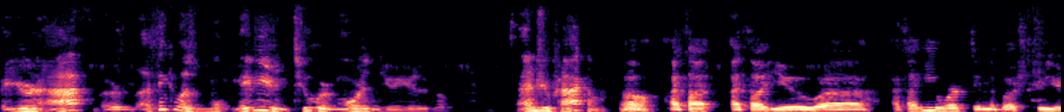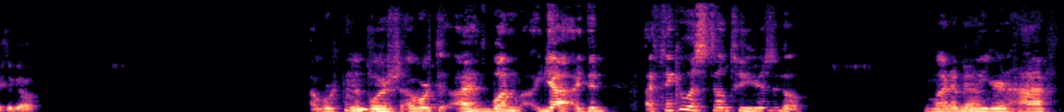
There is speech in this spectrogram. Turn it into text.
a year and a half, or I think it was maybe even two or more than two years ago. Andrew Packham. Oh, I thought I thought you uh, I thought you worked in the bush two years ago. I worked in Didn't the you? bush. I worked. I had one. Yeah, I did. I think it was still two years ago. It might have been Yeah. a year and a half.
